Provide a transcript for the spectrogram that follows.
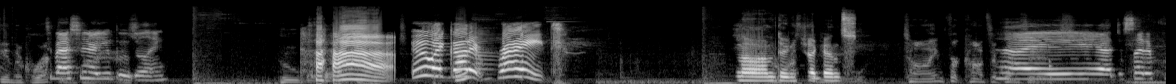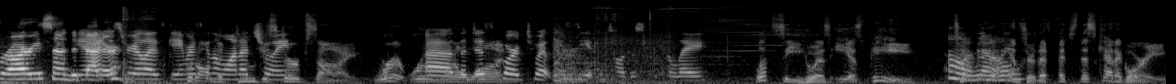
In the correct Sebastian, are you googling? Haha! Ooh, I got it right! No, I'm doing check-ins. Time for consequences. I uh, decided Ferrari sounded Yeah, I just realized Gamer's on gonna want to join disturb side. We're at uh, the Discord to at least see it, so I'll just delay. Let's see who has ESP. Oh Type in no. an answer that fits this category.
